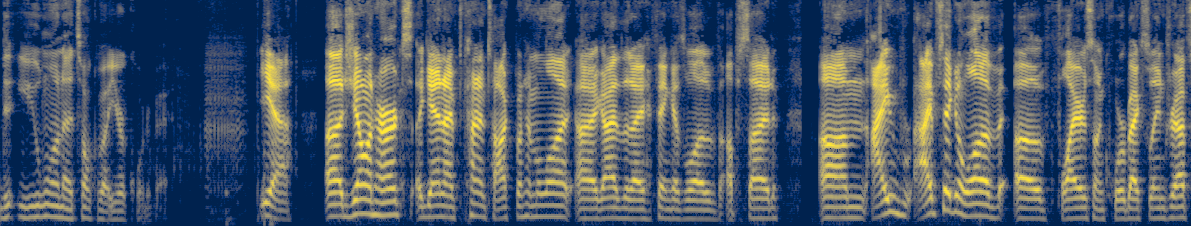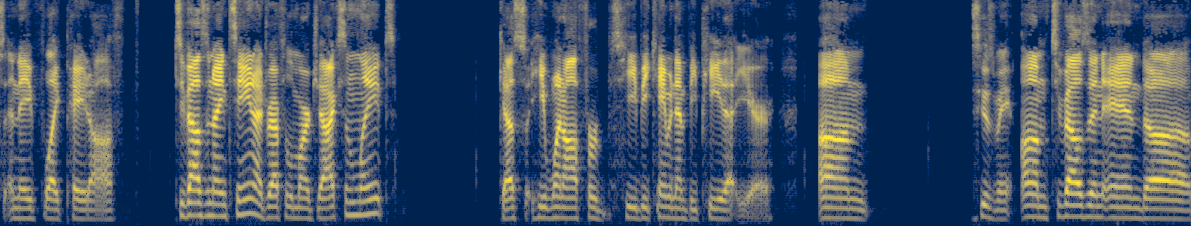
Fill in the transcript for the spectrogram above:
th- you want to talk about your quarterback. Yeah. Uh Jalen Hurts, again, I've kind of talked about him a lot. Uh, a guy that I think has a lot of upside. Um I I've taken a lot of, of flyers on quarterbacks lane drafts and they've like paid off. 2019, I drafted Lamar Jackson late. Guess he went off for he became an MVP that year. Um excuse me. Um 2000 and uh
